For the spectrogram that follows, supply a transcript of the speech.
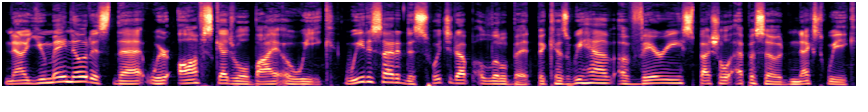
Now, you may notice that we're off schedule by a week. We decided to switch it up a little bit because we have a very special episode next week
